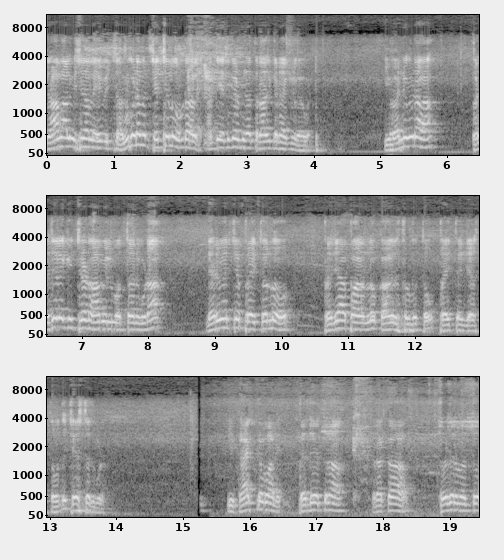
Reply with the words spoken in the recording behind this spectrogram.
గ్రామాల విషయాల్లో ఏమి ఇచ్చారు అవి కూడా మరి చర్చలో ఉండాలి. అంతే ఎందుకంటే మీరు అంత రాజకీయ నాయకులు కాబట్టి. ఇవన్నీ కూడా ప్రజలకు ఇచ్చిన హామీలు మొత్తాన్ని కూడా నెరవేర్చే ప్రయత్నంలో ప్రజాపాలనలో కాంగ్రెస్ ప్రభుత్వం ప్రయత్నం చేస్తూ ఉంది చేస్తుంది కూడా. ఈ కార్యక్రమాన్ని పెద్ద ఎత్తున రక సోదరులతో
